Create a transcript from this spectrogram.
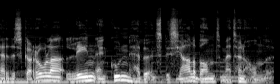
Herders Carola, Leen en Koen hebben een speciale band met hun honden.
